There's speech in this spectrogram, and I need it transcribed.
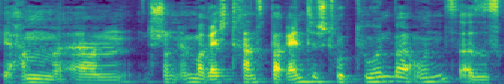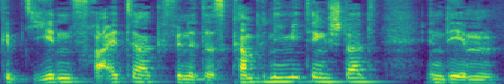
Wir haben ähm, schon immer recht transparente Strukturen bei uns. Also es gibt jeden Freitag findet das Company Meeting statt, in dem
